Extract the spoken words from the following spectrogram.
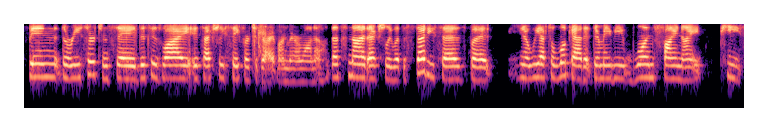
spin the research and say this is why it's actually safer to drive on marijuana. That's not actually what the study says, but you know, we have to look at it. There may be one finite piece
